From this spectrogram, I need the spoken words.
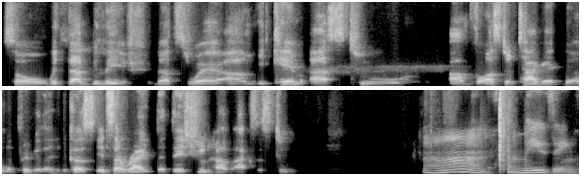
So with that belief, that's where it came as to um, for us to target the underprivileged because it's a right that they should have access to. Ah, amazing.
